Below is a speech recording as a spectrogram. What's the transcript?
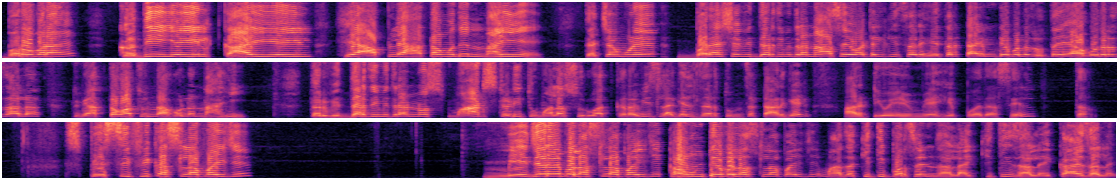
बरोबर आहे? कधी येईल काय येईल हे आपल्या हातामध्ये नाहीये. त्याच्यामुळे बऱ्याचशा विद्यार्थी मित्रांना असंही वाटेल की सर हे तर टाइम टेबलच होतं हे अगोदरच आलं. तुम्ही आत्ता वाचून दाखवलं नाही. तर विद्यार्थी मित्रांनो स्मार्ट स्टडी तुम्हाला सुरुवात करावीच लागेल जर तुमचं टार्गेट आरटीओ एम ए हे पद असेल. स्पेसिफिक असला पाहिजे मेजरेबल असला पाहिजे काउंटेबल असला पाहिजे माझा किती पर्सेंट झालाय किती झालंय काय झालंय.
